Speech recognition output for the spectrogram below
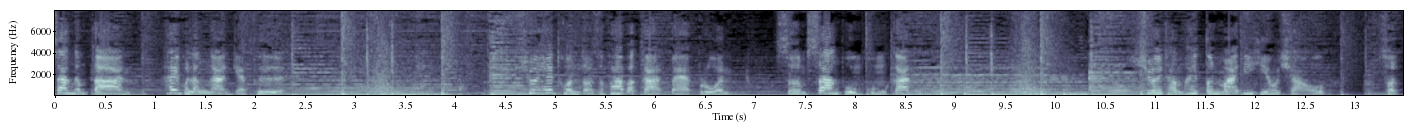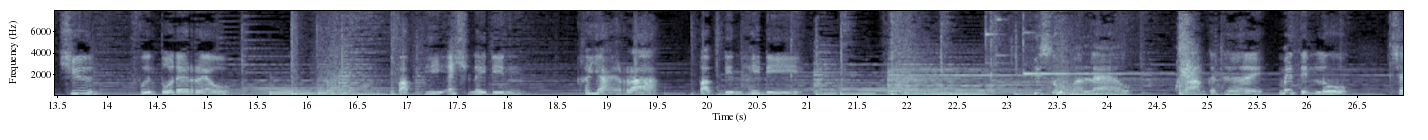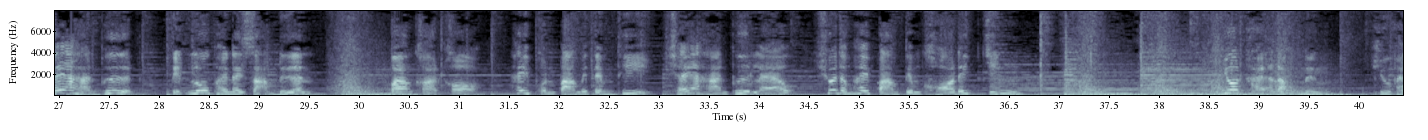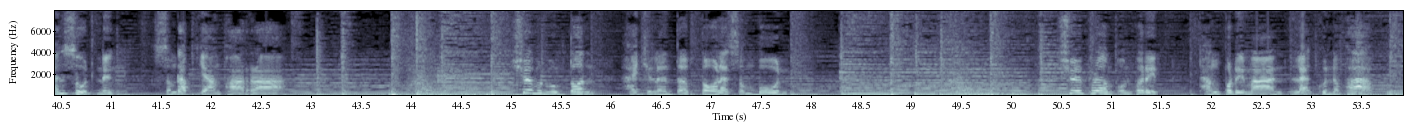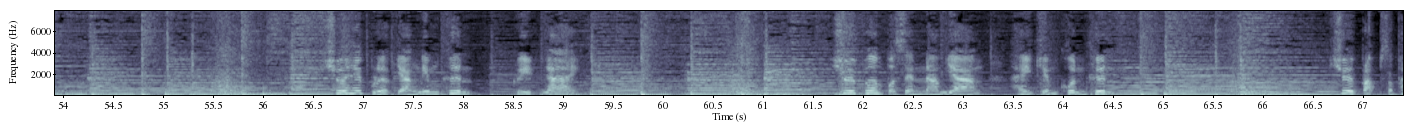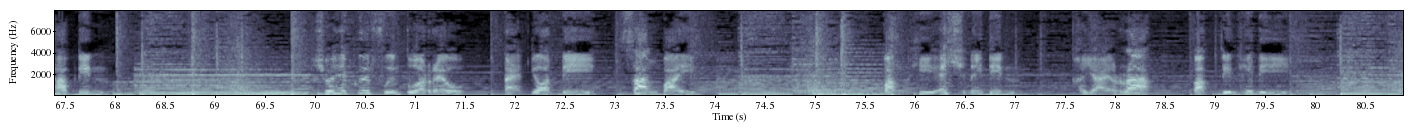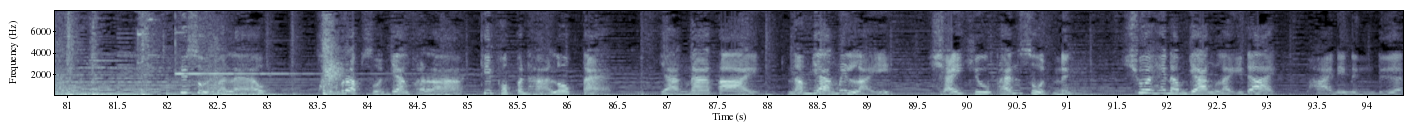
สร้างน้ำตาล ให้พลังงานแก่พืช ให้ทนต่อสภาพอากาศแปรปรวน เสริมสร้างภูมิคุ้มกัน ช่วยทำให้ต้นไม้ที่เหี่ยวเฉา สดชื่น ฟื้นตัวได้เร็ว ปรับ pH ในดิน ขยายราก ปรับดินให้ดี พิสูจน์มาแล้วปามกระเทยไม่ติดลูก ใช้อาหารพืช ติดลูกภายใน 3 เดือน ปาล์มขาดคอ ให้ผลปาล์มไม่เต็มที่ใช้อาหารพืชแล้ว ช่วยทำให้ปาล์มเต็มคอได้จริง ยอดขายอันดับหนึ่งคิวแพนสูตรหนึ่งสำหรับยางพารา ช่วยบำรุงต้นให้เจริญเติบโตและสมบูรณ์ ช่วยเพิ่มผลผลิตทั้งปริมาณและคุณภาพ ช่วยให้เปลือกยางนิ่มขึ้น กรีดง่าย ช่วยเพิ่มเปอร์เซ็นต์น้ำยางให้เข้มข้นขึ้น ช่วยปรับสภาพดิน ช่วยให้พืชฟื้นตัวเร็ว แตกยอดดี สร้างใบ ปรับ pH ในดิน ขยายราก ปรับดินให้ดี พิสูจน์มาแล้วสำหรับสวนยางพาราที่พบปัญหาโลกแตก ยางหน้าตาย น้ำยางไม่ไหล ใช้คิวแพนสูตรหนึ่ง ช่วยให้น้ำยางไหลได้ภายในหนึ่งเดือน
